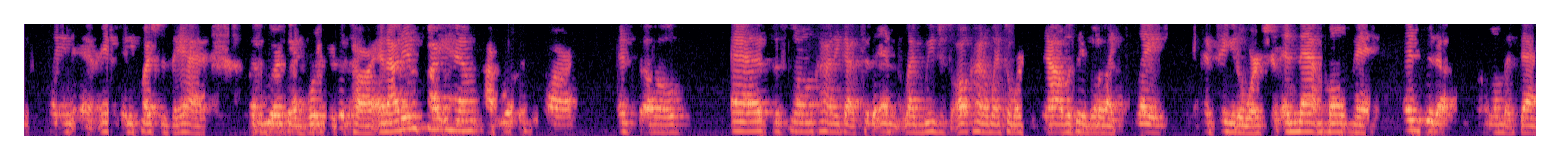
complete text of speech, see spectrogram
explain and answer any questions they had. But the Lord's like, bring your guitar. And I didn't fight him. I brought the guitar. And so as the song kind of got to the end, like we just all kind of went to worship. And I was able to like play and continue to worship. And that moment ended up a moment that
